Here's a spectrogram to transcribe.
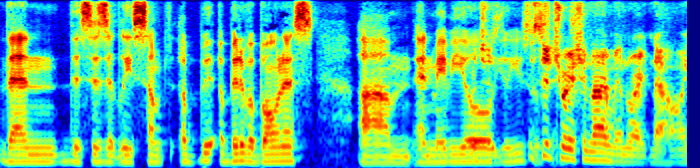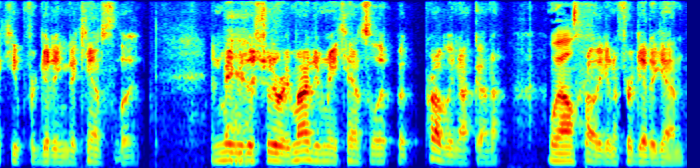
Then this is at least some a bit a bit of a bonus. Um, and maybe you'll you'll use the situation things. I'm in right now. I keep forgetting to cancel it, and maybe yeah. this should have reminded me to cancel it, but probably not gonna. Well, probably gonna forget again.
